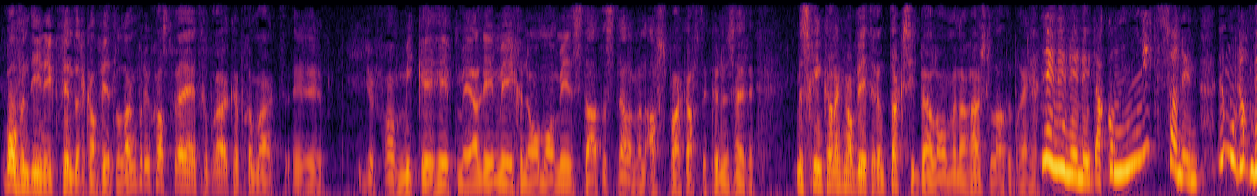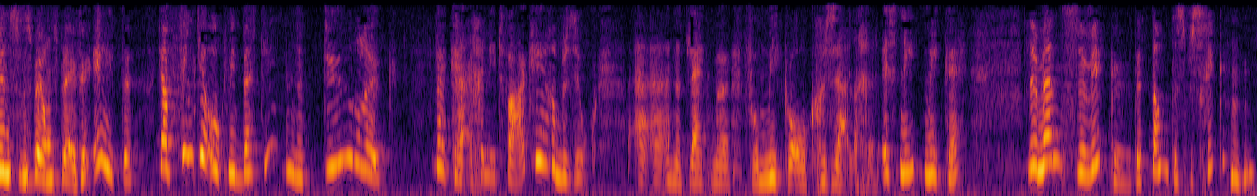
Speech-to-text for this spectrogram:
Bovendien, ik vind dat ik al veel te lang van uw gastvrijheid gebruik heb gemaakt. Eh, juffrouw Mieke heeft mij alleen meegenomen om me in staat te stellen mijn afspraak af te kunnen zeggen. Misschien kan ik nou beter een taxi bellen om me naar huis te laten brengen. Nee, nee, nee, nee, daar komt niets van in. U moet toch minstens bij ons blijven eten. Ja, vind je ook niet, Betty? Natuurlijk. Wij krijgen niet vaak hier een bezoek. En- En het lijkt me voor Mieke ook gezelliger. Is het niet, Mieke? De mensen wikken, de tantes beschikken.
